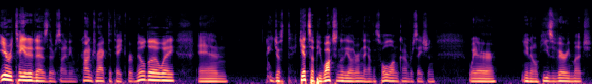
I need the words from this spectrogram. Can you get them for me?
irritated as they're signing the contract to take Broomhilda away, and he just gets up. He walks into the other room. They have this whole long conversation where, you know, he's very much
